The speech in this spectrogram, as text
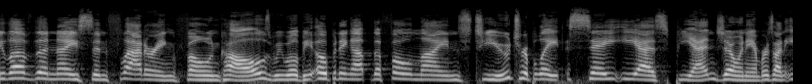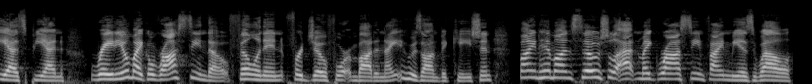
We love the nice and flattering phone calls. We will be opening up the phone lines to you. Triple eight say ESPN. Joe and Amber's on ESPN Radio. Michael Rothstein, though, filling in for Joe Fortenbaugh tonight, who is on vacation. Find him on social at Mike Rothstein. Find me as well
